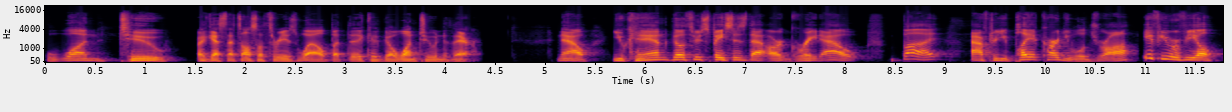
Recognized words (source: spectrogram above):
one, two. I guess that's also three as well, but they could go one, two into there. Now, you can go through spaces that are grayed out, but after you play a card, you will draw. If you reveal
